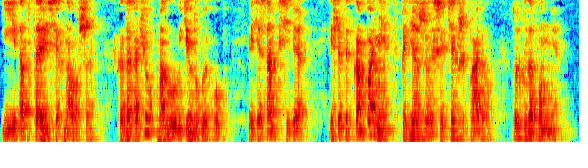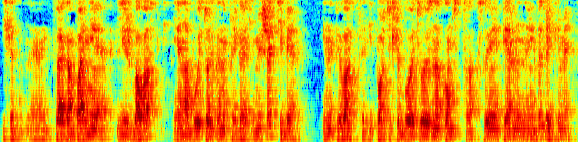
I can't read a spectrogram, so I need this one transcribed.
И там ставить всех на уши. Когда хочу, могу уйти в другой клуб. Ведь я сам по себе. Если ты в компании, ты придерживаешься тех же правил. Только запомни, если э, твоя компания лишь балласт, и она будет только напрягать и мешать тебе, и напиваться, и портить любое твое знакомство своими пьяными выкриками –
